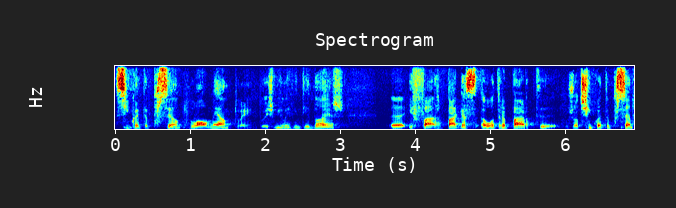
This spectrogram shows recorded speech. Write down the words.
50% do aumento em 2022 e paga-se a outra parte, os outros 50%,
